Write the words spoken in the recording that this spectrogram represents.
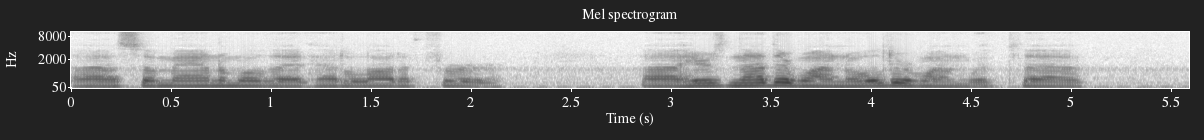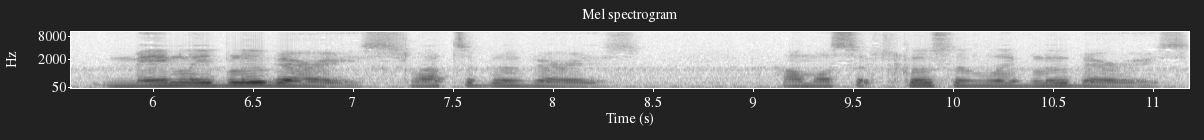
uh, some animal that had a lot of fur. Uh, here's another one, older one, with uh, mainly blueberries, lots of blueberries, almost exclusively blueberries.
